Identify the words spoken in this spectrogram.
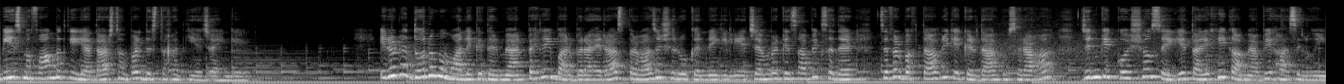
बीस मफामत की यादाश्तों पर दस्तखत किए जाएँगे। इन्होंने दोनों ममालिक के दरमियान पहली बार बरह रास्त परवाजें शुरू करने के लिए चैम्बर के सबक सदर ज़फ़र बख्तावरी के किरदार को सराहा, जिनकी कोशिशों से ये तारीखी कामयाबी हासिल हुई।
